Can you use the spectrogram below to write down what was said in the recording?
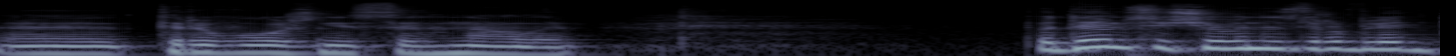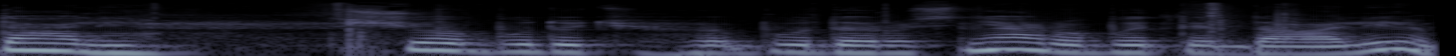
е, тривожні сигнали. Подивимося, що вони зроблять далі. Що будуть, буде Русня робити далі?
